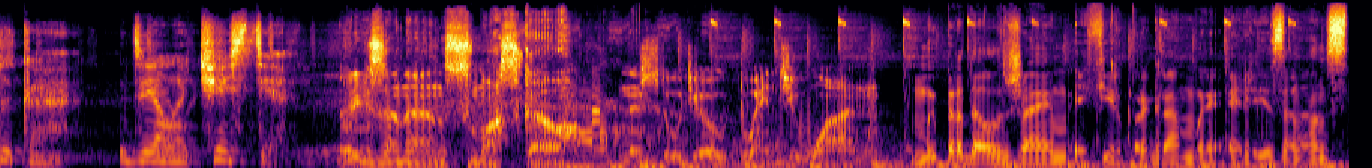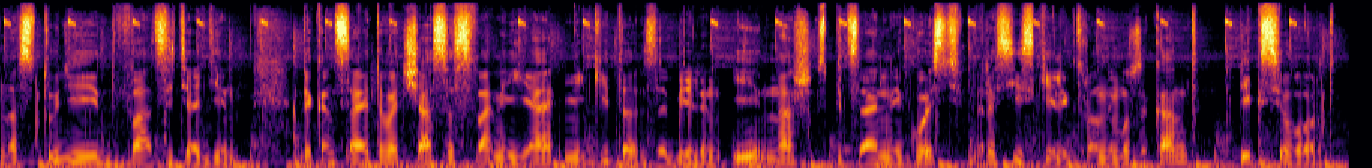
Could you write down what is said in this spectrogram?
Музыка – дело чести. Резонанс Москва на студию 21. Мы продолжаем эфир программы «Резонанс» на студии 21. До конца этого часа с вами я, Никита Забелин, и наш специальный гость, российский электронный музыкант Pixelord.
